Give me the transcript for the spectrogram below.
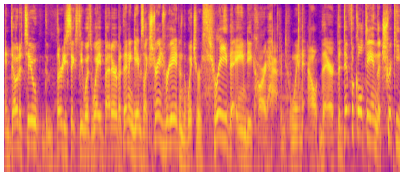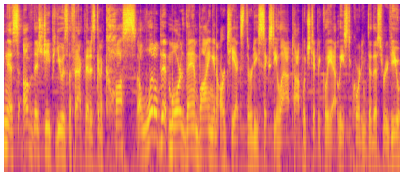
In Dota 2, the 3060 was way better, but then in games like Strange Brigade and The Witcher 3, the AMD card happened to win out there. The difficulty and the trickiness of this GPU is the fact that it's going to cost a little bit more than buying an RTX 3060 laptop, which typically, at least according to this review,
